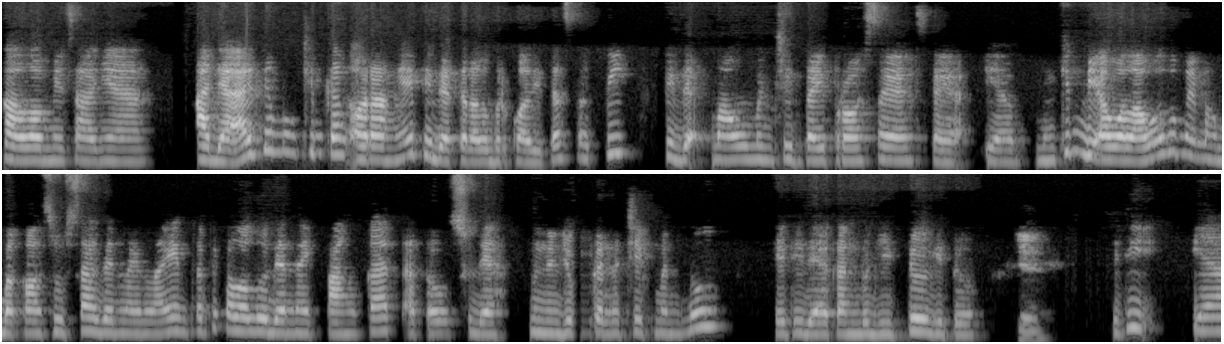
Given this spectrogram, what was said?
kalau misalnya ada aja mungkin kan orangnya tidak terlalu berkualitas tapi tidak mau mencintai proses. Kayak ya mungkin di awal-awal lu memang bakal susah dan lain-lain tapi kalau lu udah naik pangkat atau sudah menunjukkan achievement lu ya tidak akan begitu gitu. Yeah. jadi ya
